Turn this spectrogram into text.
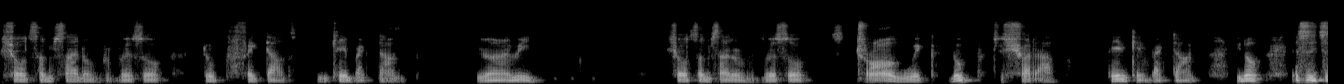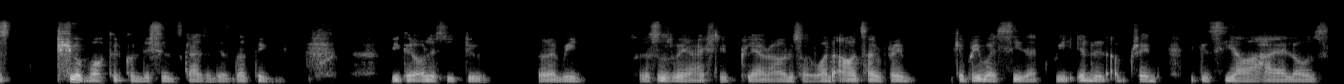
showed some sign of reversal, nope, faked out, and came back down. You know what I mean? Showed some sign of reversal, strong wick, nope, just shut up, then came back down. You know, this is just pure market conditions, guys, and there's nothing you can honestly do. You know what I mean? So this is where I actually play around. So one hour time frame, you can pretty much see that we in an uptrend. You can see our higher lows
